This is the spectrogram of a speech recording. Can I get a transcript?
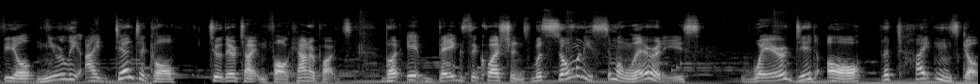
feel nearly identical to their Titanfall counterparts. But it begs the questions, with so many similarities, where did all the Titans go?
